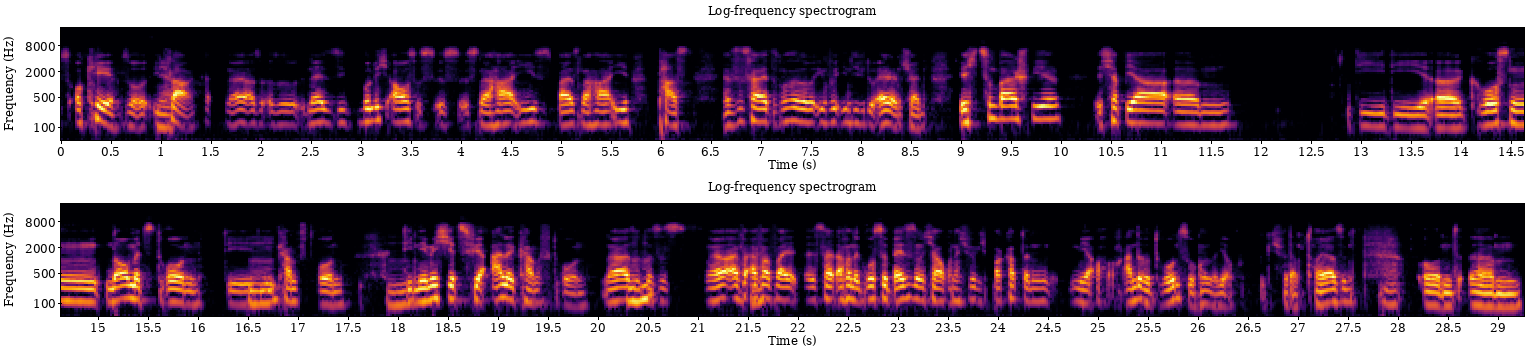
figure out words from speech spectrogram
ist okay, so ja. klar. Ne, also also ne, sieht bullig aus, ist, ist, ist eine HI, ist beides eine HI, passt. Das ist halt, das muss man so irgendwo individuell entscheiden. Ich zum Beispiel, ich habe ja ähm, die, die äh, großen Nomads-Drohnen, die, mhm. die Kampfdrohnen, mhm. die nehme ich jetzt für alle Kampfdrohnen. Ne, also mhm. das ist ja, einfach, einfach, weil es halt einfach eine große Base ist und ich auch nicht wirklich Bock habe, dann mir auch, auch andere Drohnen zu holen, weil die auch wirklich verdammt teuer sind. Ja. Und ähm,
